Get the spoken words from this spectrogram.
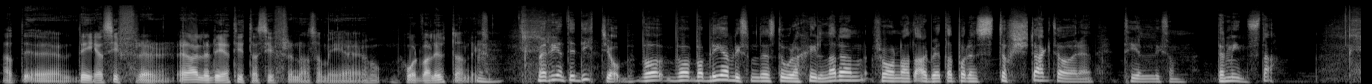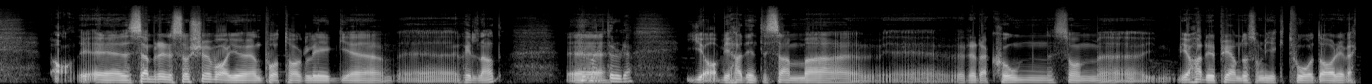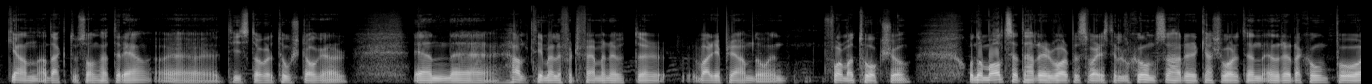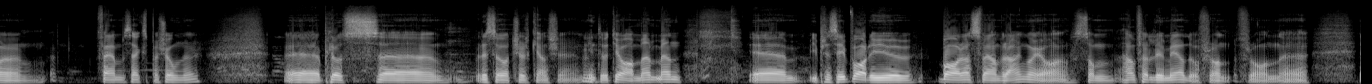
att eh, det är siffror, eller det är tittarsiffrorna som är hårdvalutan. Liksom. Men rent i ditt jobb, vad, vad, vad blev liksom den stora skillnaden från att arbeta på den största aktören till liksom den minsta? Ja, eh, sämre resurser var ju en påtaglig eh, eh, skillnad. Hur Eh, märkte du det? Ja, vi hade inte samma eh, redaktion som... Eh, jag hade ett program då som gick två dagar i veckan. Adaktusson hette det. Eh, tisdagar och torsdagar. En eh, halvtimme eller 45 minuter varje program då. En form av talkshow. Och normalt sett hade det varit på Sveriges Television så hade det kanske varit en, en redaktion på eh, fem, sex personer. Eh, plus researchers kanske, inte vet jag. Men, men eh, i princip var det ju bara Sven Wrang och jag som, han följde ju med då från, från eh,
